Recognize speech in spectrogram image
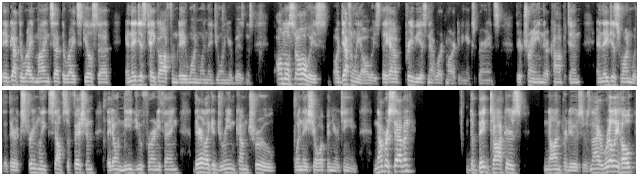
They've got the right mindset, the right skill set, and they just take off from day one when they join your business. Almost always, or definitely always, they have previous network marketing experience they're trained, they're competent, and they just run with it. They're extremely self sufficient. They don't need you for anything. They're like a dream come true when they show up in your team. Number seven, the big talkers, non producers. And I really hope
